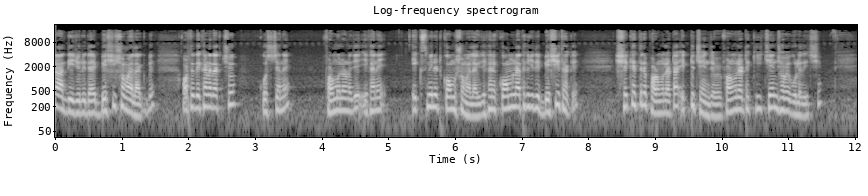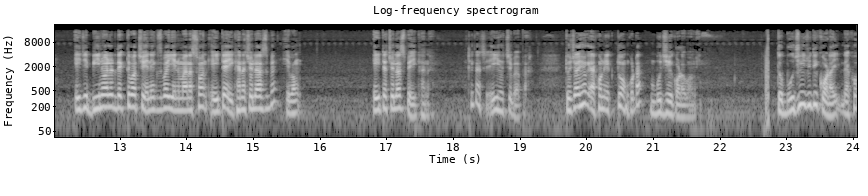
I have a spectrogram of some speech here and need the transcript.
না দিয়ে যদি দেয়, বেশি সময় লাগবে। অর্থাৎ এখানে দেখছ কোশ্চেনে ফর্মুলা অনুযায়ী এখানে এক্স মিনিট কম সময় লাগবে। যেখানে কম না থেকে যদি বেশি থাকে, সেক্ষেত্রে ফর্মুলাটা একটু চেঞ্জ হবে। ফর্মুলাটা কী চেঞ্জ হবে বলে দিচ্ছি। এই যে বি নলের দেখতে পাচ্ছ N X by N minus one এইটা এখানে চলে আসবে এবং এইটা চলে আসবে এইখানে। ঠিক আছে? এই হচ্ছে ব্যাপার। তো যাই হোক, এখন একটু অঙ্কটা বুঝিয়ে করাবো আমি। তো বুঝিয়ে যদি করাই, দেখো,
